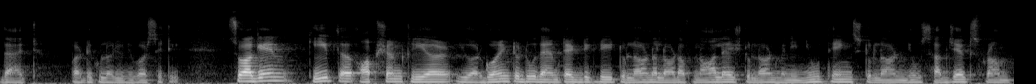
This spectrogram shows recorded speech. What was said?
that particular university. So again, keep the option clear. You are going to do the MTech degree to learn a lot of knowledge, to learn many new things, to learn new subjects from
